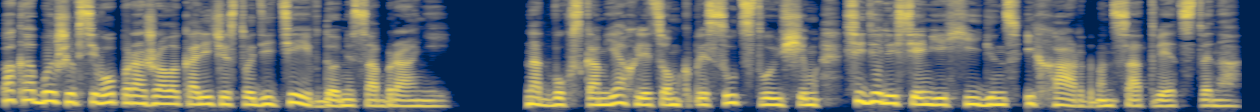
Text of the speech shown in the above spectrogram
Пока больше всего поражало количество детей в доме собраний. На двух скамьях лицом к присутствующим сидели семьи Хиггинс и Хардман, соответственно.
